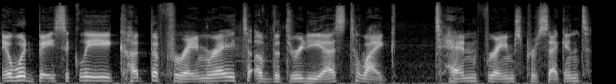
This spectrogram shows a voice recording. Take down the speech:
it would basically cut the frame rate of the 3DS to like 10 frames per second,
